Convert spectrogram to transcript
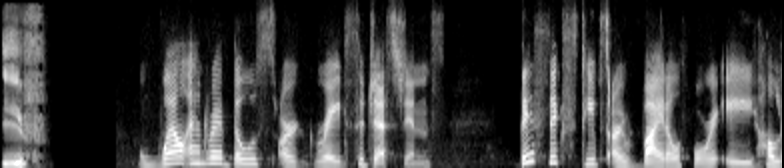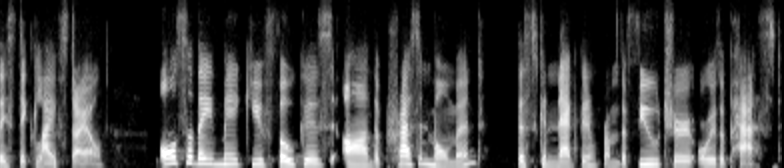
Eve? Well, Andrea, those are great suggestions. These six tips are vital for a holistic lifestyle. Also, they make you focus on the present moment, disconnecting from the future or the past.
